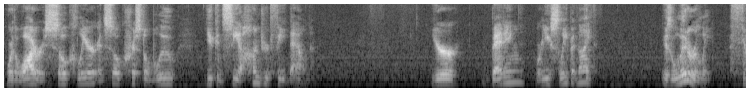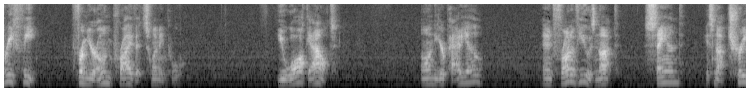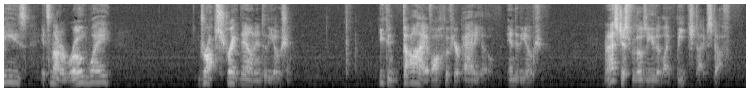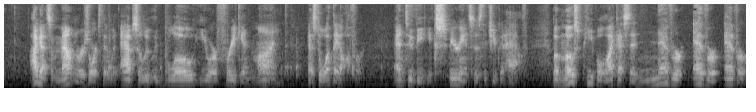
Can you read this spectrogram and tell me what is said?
where the water is so clear and so crystal blue, you can see a hundred feet down. Your bedding where you sleep at night is literally three feet from your own private swimming pool. You walk out onto your patio, and in front of you is not sand, it's not trees, it's not a roadway. Drop straight down into the ocean. You can dive off of your patio into the ocean. And that's just for those of you that like beach type stuff. I've got some mountain resorts that would absolutely blow your freaking mind as to what they offer and to the experiences that you could have. But most people, like I said, never, ever, ever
